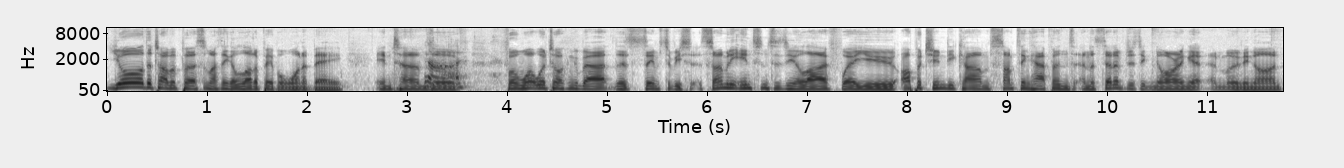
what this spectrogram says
you're the type of person I think a lot of people want to be in terms Nah. of. From what we're talking about, there seems to be so many instances in your life where you opportunity comes, something happens, and instead of just ignoring it and moving on,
